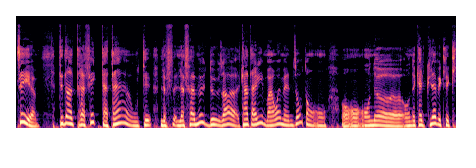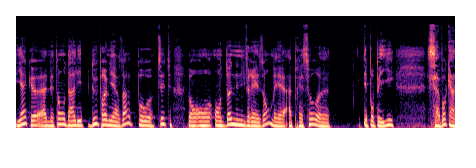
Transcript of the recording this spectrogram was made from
Tu sais, euh, t'es dans le trafic, t'attends, ou t'es le, le fameux deux heures. Quand t'arrives, ben ouais, mais nous autres, on, on, on a, on a calculé avec le client que, admettons, dans les deux premières heures, pour, on, on donne une livraison, mais après ça, euh, t'es pas payé. Ça va quand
